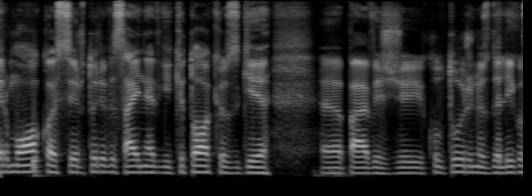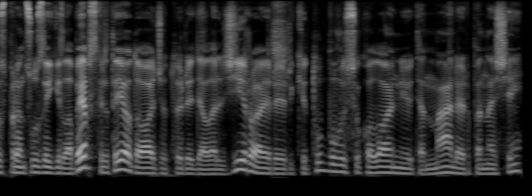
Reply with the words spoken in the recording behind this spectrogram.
ir mokosi ir turi visai netgi kitokiusgi, e, pavyzdžiui, kultūrinius dalykus. Prancūzaigi labai apskritai jododžių turi dėl Alžyro ir, ir kitų buvusių kolonijų, ten Malio ir panašiai.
